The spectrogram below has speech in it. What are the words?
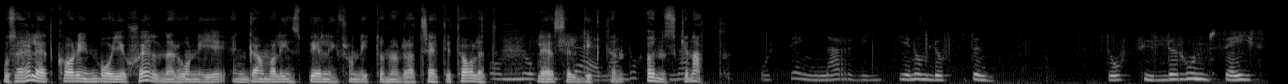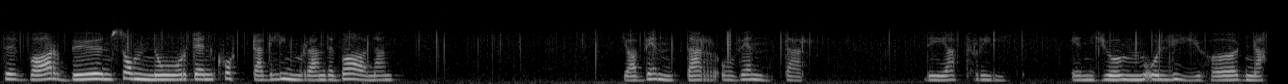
Och så här lät Karin Boye själv när hon i en gammal inspelning från 1930-talet läser dikten Önskenatt. Och sängnar vit genom luften. Då fyller hon, sägs det, var bön som når den korta glimrande banan. Jag väntar och väntar. Det är april, en ljum och lyhörd natt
